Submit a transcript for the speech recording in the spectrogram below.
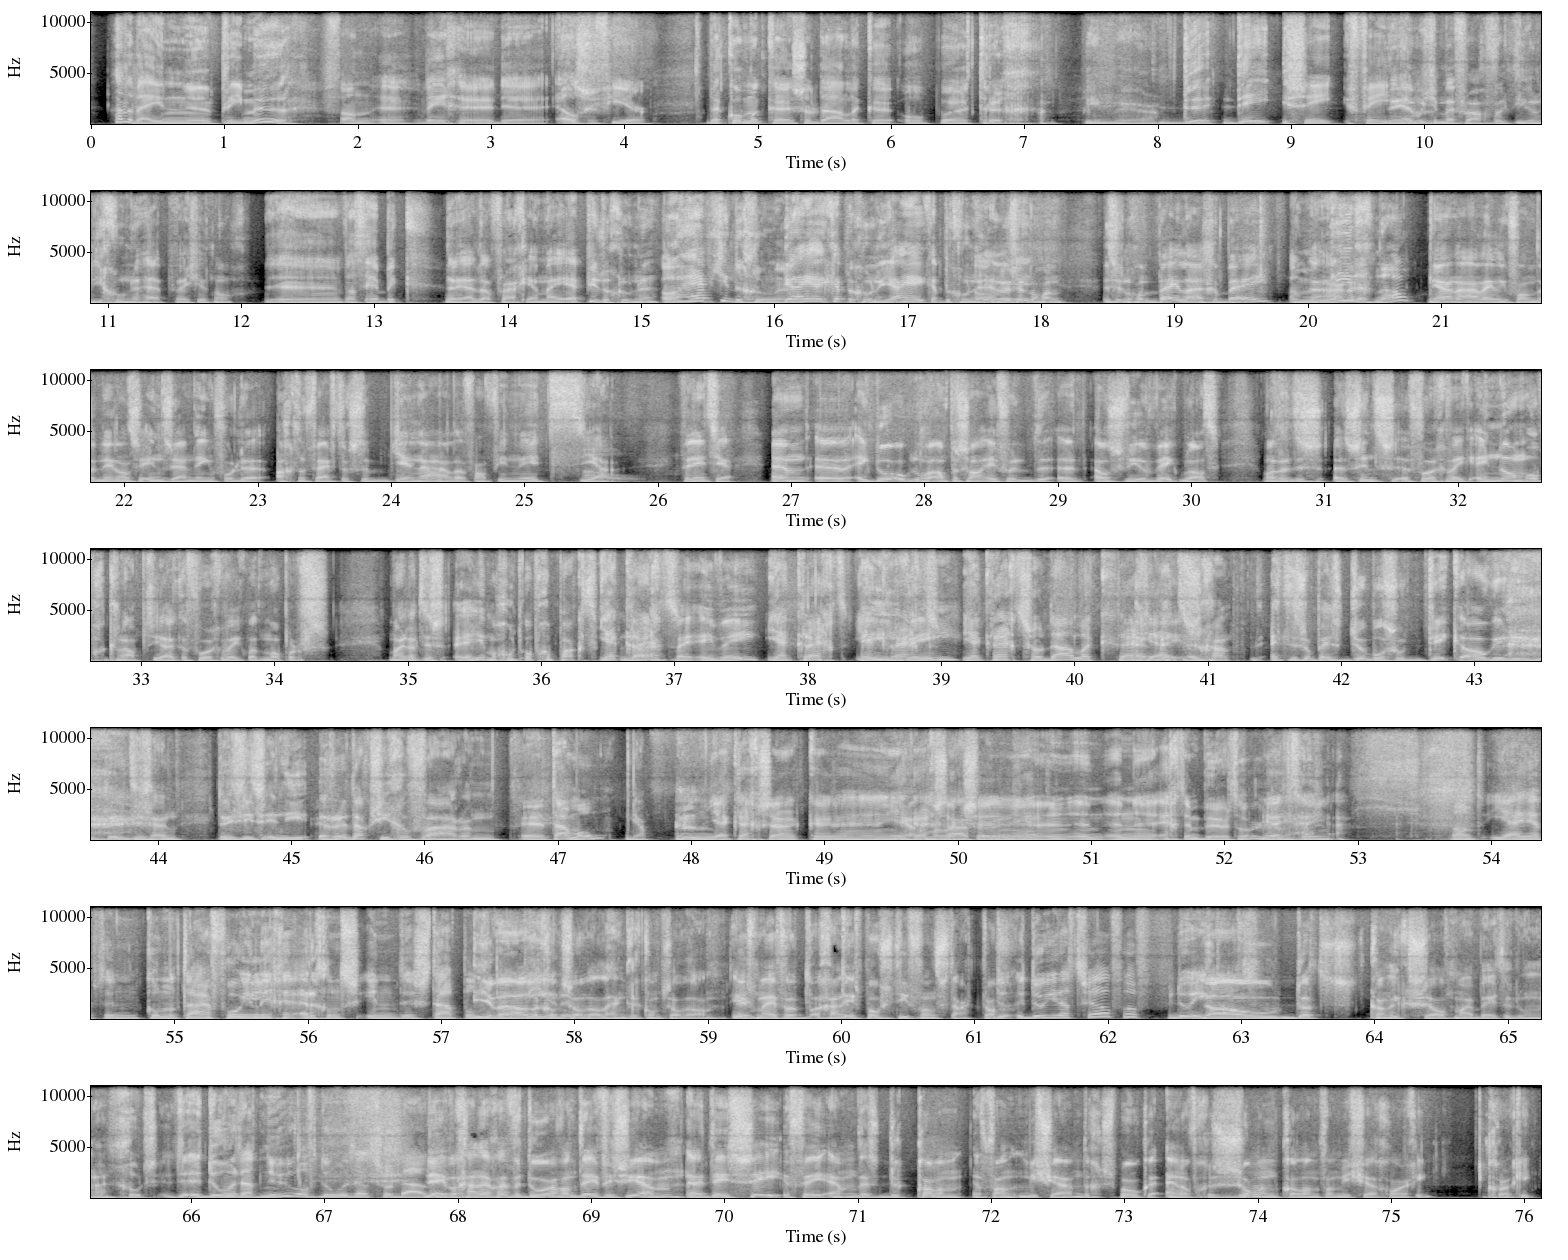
hadden wij een eh, primeur vanwege de Elsevier. Daar kom ik eh, zo dadelijk eh, op eh, terug. Primeur. De DCVM. Nee, dan moet je mij vragen of ik die dan die groene heb, weet je het nog? Eh, wat heb ik? Nou ja, dan vraag je aan mij, heb je de groene? Oh, heb je de groene? Ja, ja, ik heb de groene. Ja, ja ik heb de groene. Oh, en er zit, nee. nog een, er zit nog een bijlage bij. Oh, Aardig. dat nou? Ja, naar aanleiding van de Nederlandse inzending voor de 58e Biennale van Venetia. Oh. Venetia. En eh, ik doe ook nog en passant even de, het Elsevier Weekblad. Want het is eh, sinds eh, vorige week enorm opgeknapt. Ja, ik had vorige week wat moppers. Maar dat is helemaal goed opgepakt. Jij daar, krijgt- bij EW. Jij krijgt, jij, EW? krijgt, jij krijgt zo dadelijk krijg En jij het, is een- gaan, het is opeens dubbel zo dik ook. Ik- ik- ik weet, het is een, er is iets in die redactiegevaren. Eh, Tamon, Ja. jij krijgt straks, jij Ja, krijgt straks later, een, ja. een, een, een, echt een beurt hoor. Ja, Dat, ja, ja. Want jij hebt een commentaar voor je liggen ergens in de stapel. Jawel, dat komt zo wel, Henk. Dat komt zo wel. Eerst maar even, we gaan eerst positief van start, toch? Doe, doe je dat zelf of doe ik dat? nou, dat kan ik zelf maar beter doen, hè? Goed, doen we dat nu of doen we dat zo dadelijk? Nee, we gaan nog even door, want DVCM, eh, DCVM, dat is de column van Misha, de gesproken en of gezongen column van Misha Gorgi. Gorgi.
